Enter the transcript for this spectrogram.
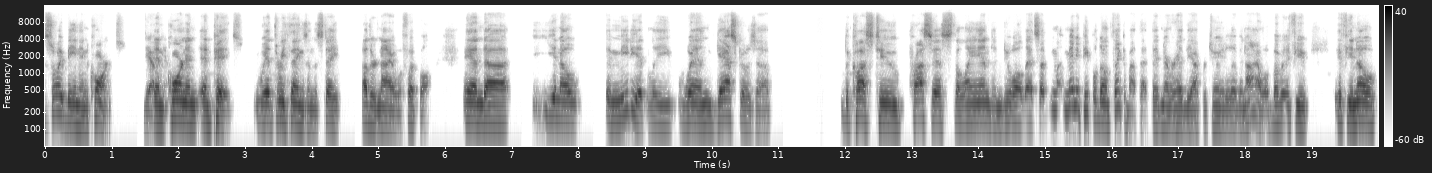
soybean and corns, yep. and corn and, and pigs. We had three things in the state other than Iowa football. And, uh, you know, immediately when gas goes up, the cost to process the land and do all that stuff, many people don't think about that. They've never had the opportunity to live in Iowa. But if you if you know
